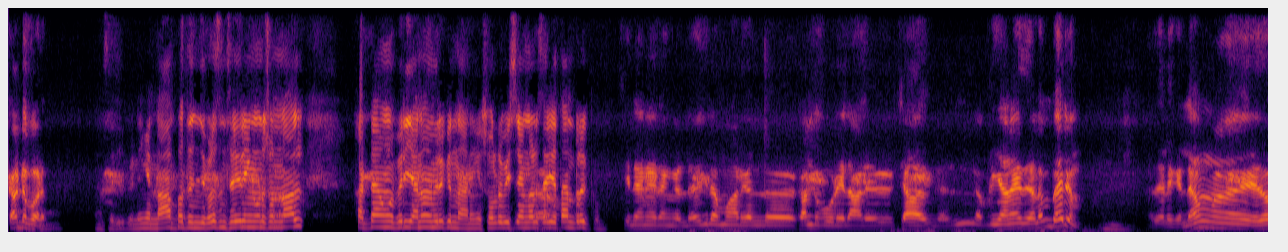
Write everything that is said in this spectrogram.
கட்டுப்படும் சரி இப்போ நீங்கள் நாற்பத்தஞ்சு வருஷம் செய்கிறீங்கன்னு சொன்னால் கட்டாயம் பெரிய அனுபவம் இருக்குண்ணா நீங்கள் சொல்கிற விஷயங்கள் சரியாக தான் இருக்கும். சில நேரங்கள்ல சில மாடுகள் கண்டு போடையிலான சாகுகள் அப்படியான இதெல்லாம் வரும். அதுகளுக்கெல்லாம் ஏதோ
